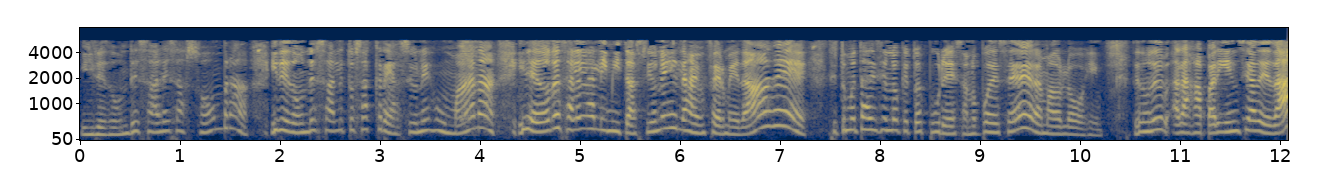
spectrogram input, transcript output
¿y de dónde sale esa sombra? ¿Y de dónde salen todas esas creaciones humanas? ¿Y de dónde salen las limitaciones y las enfermedades? Si tú me estás diciendo que esto es pureza, no puede ser, amado Elohim. ¿De dónde las apariencias de edad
